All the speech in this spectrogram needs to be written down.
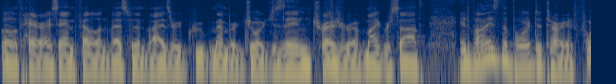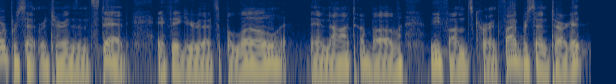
Both Harris and fellow investment advisory group member George Zinn, treasurer of Microsoft, advised the board to target 4% returns instead, a figure that's below and not above the fund's current 5% target.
